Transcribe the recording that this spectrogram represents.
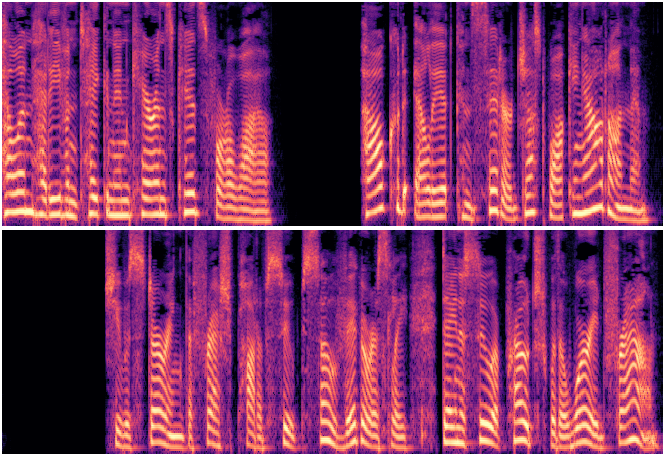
Helen had even taken in Karen's kids for a while. How could Elliott consider just walking out on them? She was stirring the fresh pot of soup so vigorously, Dana Sue approached with a worried frown.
